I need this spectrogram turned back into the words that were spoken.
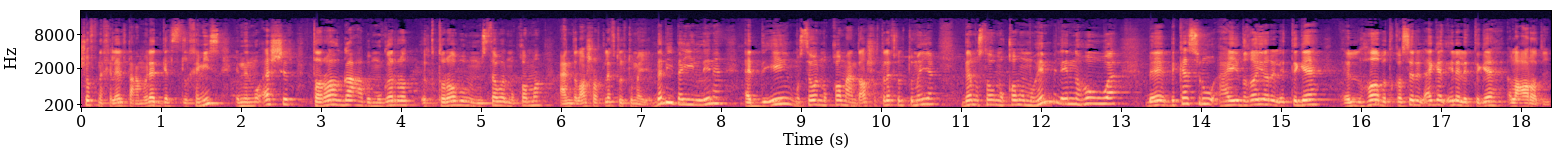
شفنا خلال تعاملات جلسة الخميس إن المؤشر تراجع بمجرد اقترابه من مستوى المقاومة عند ال 10300 ده بيبين لنا قد إيه مستوى المقاومة عند 10300 ده مستوى مقاومة مهم لأن هو بكسره هيتغير الاتجاه الهابط قصير الأجل إلى الاتجاه العرضي.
